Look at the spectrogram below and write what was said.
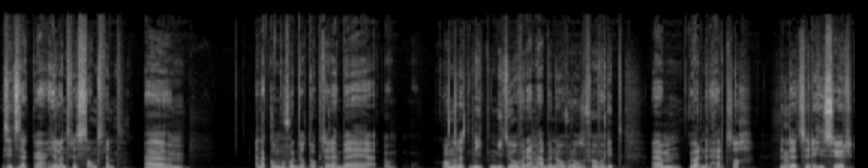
is iets dat ik eh, heel interessant vind. Ehm, en dat komt bijvoorbeeld ook terug bij... eh, konden het niet, niet over hem hebben, over onze favoriet, ehm, Werner Herzog, de Hm. Duitse regisseur.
